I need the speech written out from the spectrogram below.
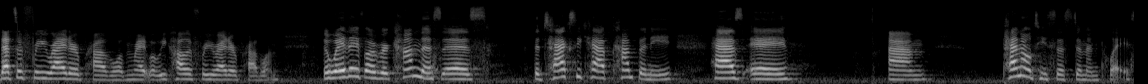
that's a free rider problem, right? What we call a free rider problem. The way they've overcome this is the taxi cab company has a um, penalty system in place.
